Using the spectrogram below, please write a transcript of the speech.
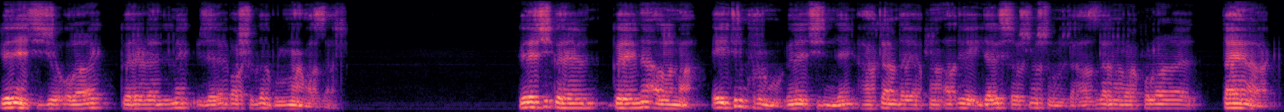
yönetici olarak görevlendirmek üzere başvuruda bulunamazlar. Yönetici görev, görevine alınma. Eğitim kurumu yöneticisinden haklarında yapılan adli ve idari soruşturma sonucunda hazırlanan raporlara dayanarak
